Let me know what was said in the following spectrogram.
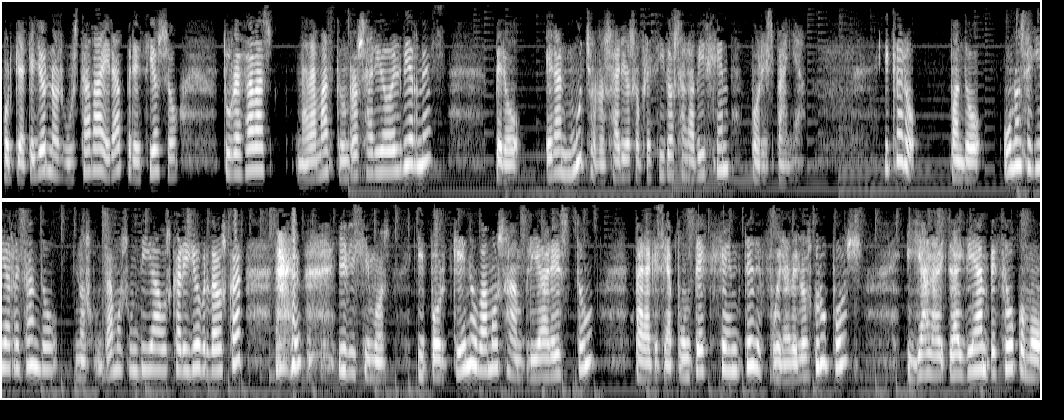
porque aquello nos gustaba, era precioso. Tú rezabas nada más que un rosario el viernes pero eran muchos rosarios ofrecidos a la Virgen por España. Y claro, cuando uno seguía rezando, nos juntamos un día, Oscar y yo, ¿verdad, Oscar? y dijimos, ¿y por qué no vamos a ampliar esto para que se apunte gente de fuera de los grupos? Y ya la, idea empezó como,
